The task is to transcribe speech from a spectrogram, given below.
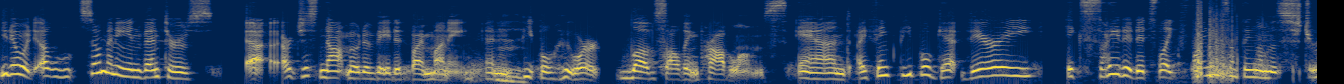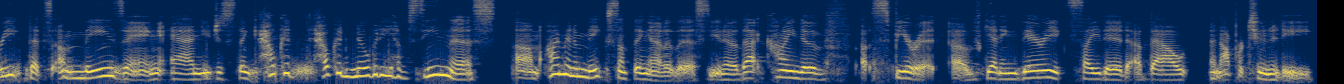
You know, uh, so many inventors uh, are just not motivated by money and mm. people who are love solving problems. And I think people get very excited. It's like finding something on the street that's amazing, and you just think, how could how could nobody have seen this? Um, I'm going to make something out of this. You know that kind of uh, spirit of getting very excited about an opportunity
